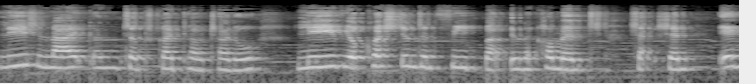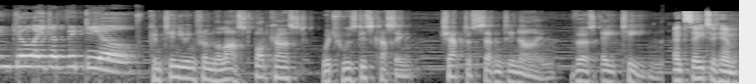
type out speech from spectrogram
like and subscribe to our channel. Leave your questions and feedback in the comments section. Enjoy the video. Continuing from the last podcast, which was discussing chapter 79, verse 18. and say to him,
